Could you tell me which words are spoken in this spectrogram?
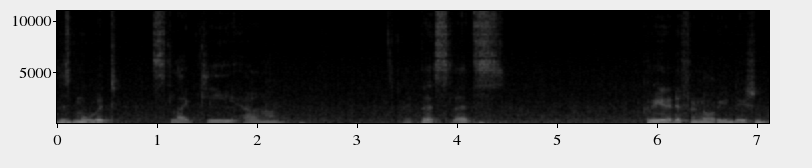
Just move it slightly uh, like this. Let's create a different orientation.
